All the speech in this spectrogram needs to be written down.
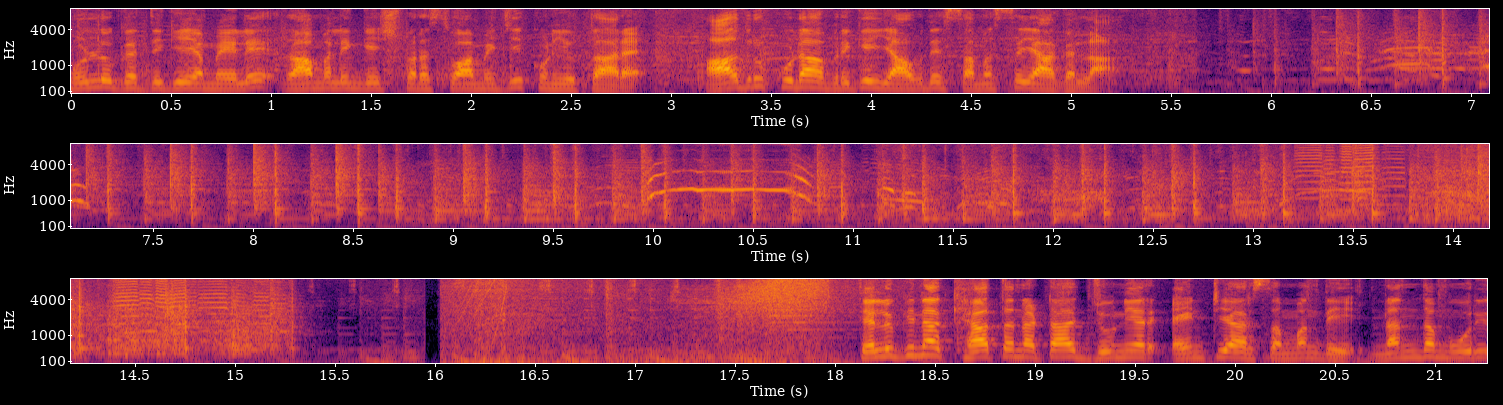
ಮುಳ್ಳುಗದ್ದಿಗೆಯ ಮೇಲೆ ರಾಮಲಿಂಗೇಶ್ವರ ಸ್ವಾಮೀಜಿ ಕುಣಿಯುತ್ತಾರೆ. ಆದರೂ ಕೂಡ ಅವರಿಗೆ ಯಾವುದೇ ಸಮಸ್ಯೆಯಾಗಲ್ಲ. ತೆಲುಗಿನ ಖ್ಯಾತ ನಟ ಜೂನಿಯರ್ ಎನ್ಟಿಆರ್ ಸಂಬಂಧಿ ನಂದಮೂರಿ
